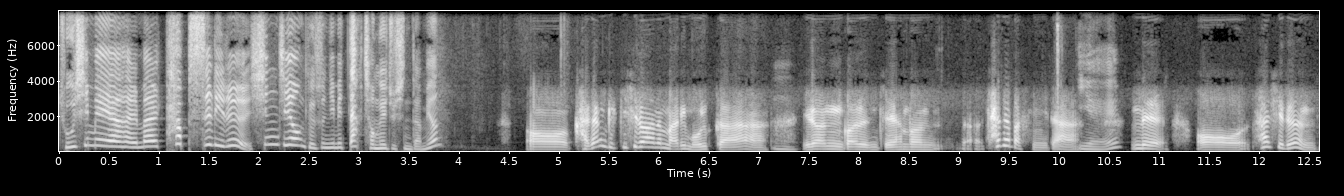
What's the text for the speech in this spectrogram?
조심해야 할 말 top 3를 신지영 교수님이 딱 정해 주신다면 어, 가장 듣기 싫어하는 말이 뭘까? 음, 이런 걸 이제 한번 어, 찾아봤습니다. 예. 근데, 어, 사실은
